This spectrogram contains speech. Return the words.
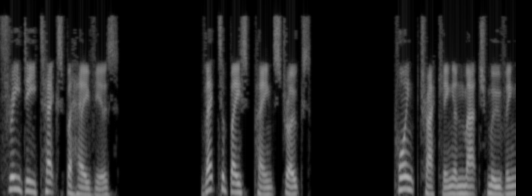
3D text behaviors Vector-based paint strokes Point tracking and match moving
